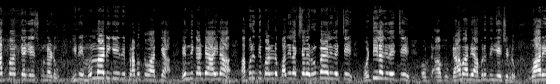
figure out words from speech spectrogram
ఆత్మహత్య చేసుకున్నాడు. ఇది ముమ్మాటికి ఇది ప్రభుత్వ హత్య. ఎందుకంటే ఆయన అభివృద్ధి పనులు పది లక్షల రూపాయలు తెచ్చి వడ్డీలకు తెచ్చి గ్రామాన్ని అభివృద్ధి చేసిండు. వారి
